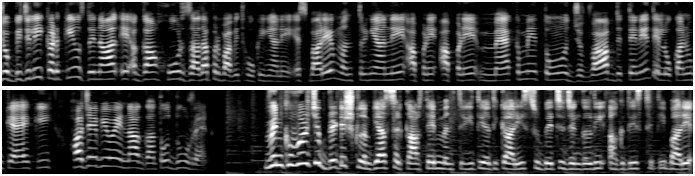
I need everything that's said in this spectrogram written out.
ਜੋ ਬਿਜਲੀ ਕੜਕੀ, ਉਸ ਦੇ ਨਾਲ ਇਹ ਅੱਗਾਂ ਹੋਰ ਜ਼ਿਆਦਾ ਪ੍ਰਭਾਵਿਤ ਹੋ ਗਈਆਂ ਨੇ। ਇਸ ਬਾਰੇ ਮੰਤਰੀਆਂ ਨੇ ਆਪਣੇ ਆਪਣੇ ਮਹਿਕਮੇ ਤੋਂ ਜਵਾਬ ਦਿੱਤੇ ਨੇ ਤੇ ਲੋਕਾਂ ਨੂੰ ਕਿਹਾ ਹੈ ਕਿ ਹਜੇ ਵੀ ਉਹ ਇਹਨਾਂ ਅੱਗਾਂ ਤੋਂ ਦੂਰ ਰਹਿਣ। ਵੈਨਕੂਵਰ 'ਚ ਬ੍ਰਿਟਿਸ਼ ਕੋਲੰਬੀਆ ਸਰਕਾਰ ਦੇ ਮੰਤਰੀ ਤੇ ਅਧਿਕਾਰੀ ਸੂਬੇ 'ਚ ਜੰਗਲ ਦੀ ਅੱਗ ਦੀ ਸਥਿਤੀ ਬਾਰੇ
